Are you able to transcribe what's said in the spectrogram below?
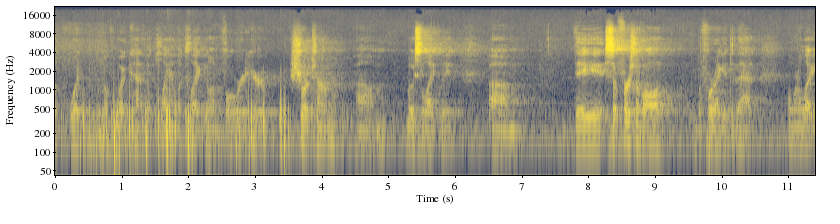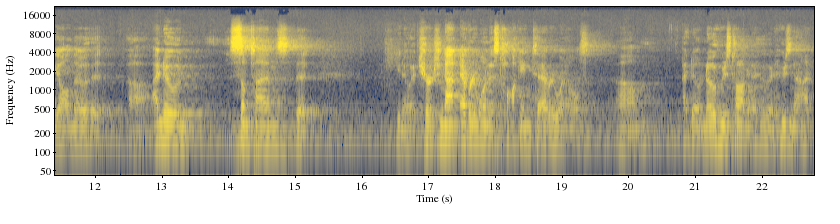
of what of what kind of the plan looks like going forward here, short term, um, most likely. Um, they so first of all, before I get to that, I want to let you all know that uh, I know sometimes that you know at church not everyone is talking to everyone else. Um, I don't know who's talking to who and who's not,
